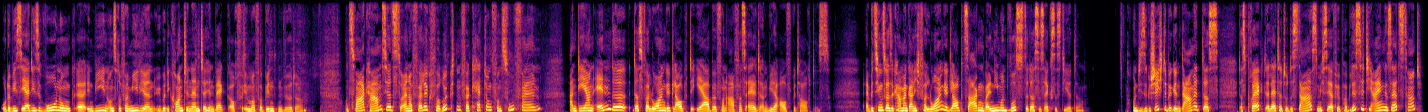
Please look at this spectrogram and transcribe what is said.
oder wie sehr diese Wohnung äh, in Wien unsere Familien über die Kontinente hinweg auch für immer verbinden würde. Und zwar kam es jetzt zu einer völlig verrückten Verkettung von Zufällen, an deren Ende das verloren geglaubte Erbe von Arthurs Eltern wieder aufgetaucht ist. Äh, beziehungsweise kann man gar nicht verloren geglaubt sagen, weil niemand wusste, dass es existierte. Und diese Geschichte beginnt damit, dass das Projekt A Letter to the Stars mich sehr für Publicity eingesetzt hat,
